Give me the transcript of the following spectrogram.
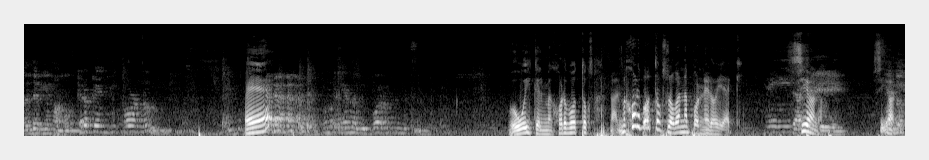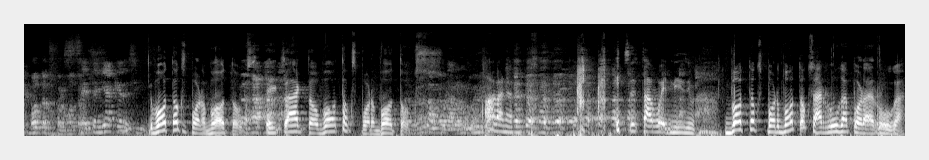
Antes bien famoso. Creo que es YouPorn, ¿no? ¿Eh? Que se llama YouPorn. Uy, que el mejor Botox. No, el mejor Botox lo van a poner hoy aquí. ¿Sí o no? Sí. ¿Sí o no? Botox por Botox. Se tenía que decir. Botox por Botox. Exacto, Botox por Botox. Ah, van a- Eso está buenísimo. Botox por Botox, arruga por arruga.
